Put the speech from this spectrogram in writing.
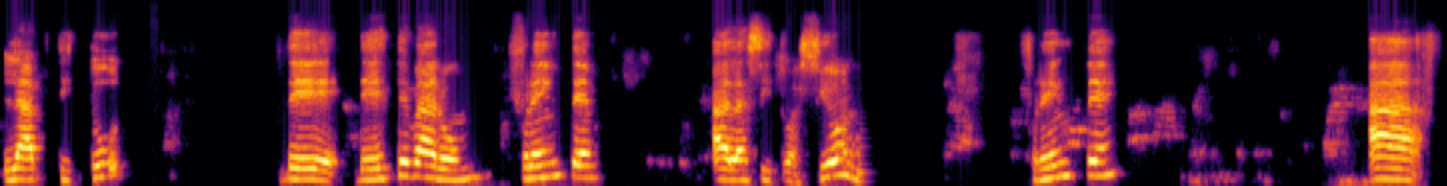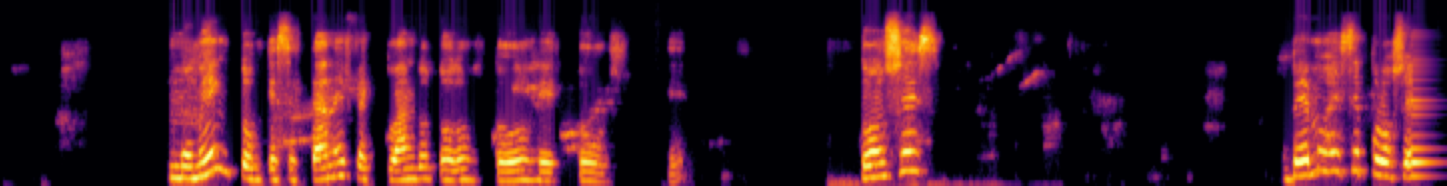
La actitud de, de este varón frente a la situación, frente a momento en que se están efectuando todos, todos estos. Eh. Entonces, vemos ese proceso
